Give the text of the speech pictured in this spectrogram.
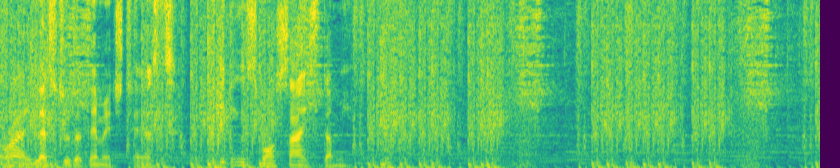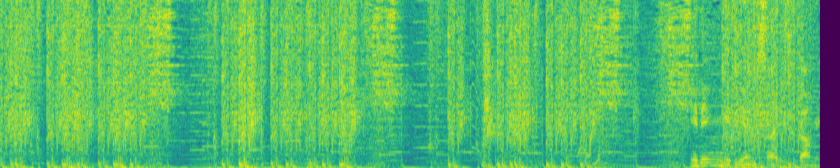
Alright, let's do the damage test. Hitting small size dummy. Hitting medium size dummy.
